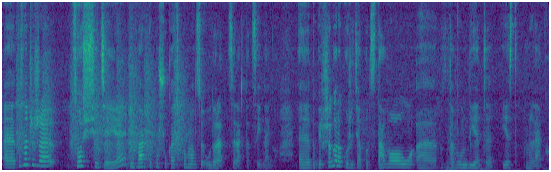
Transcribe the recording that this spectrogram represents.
e, to znaczy, że coś się dzieje i warto poszukać pomocy u doradcy laktacyjnego. E, do pierwszego roku życia podstawą, e, podstawą diety jest mleko.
